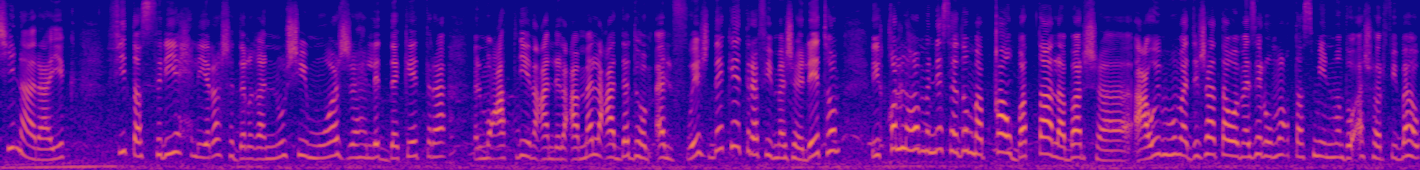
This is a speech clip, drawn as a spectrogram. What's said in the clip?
اعطينا رايك في تصريح لراشد الغنوشي موجه للدكاترة المعطلين عن العمل؟ عددهم ألف واش دكاترة في مجالاتهم. يقول لهم الناس هذوما بقاو بطالة برشا. عويم هما ديجا توا مازالوا معتصمين منذ أشهر في بهو.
